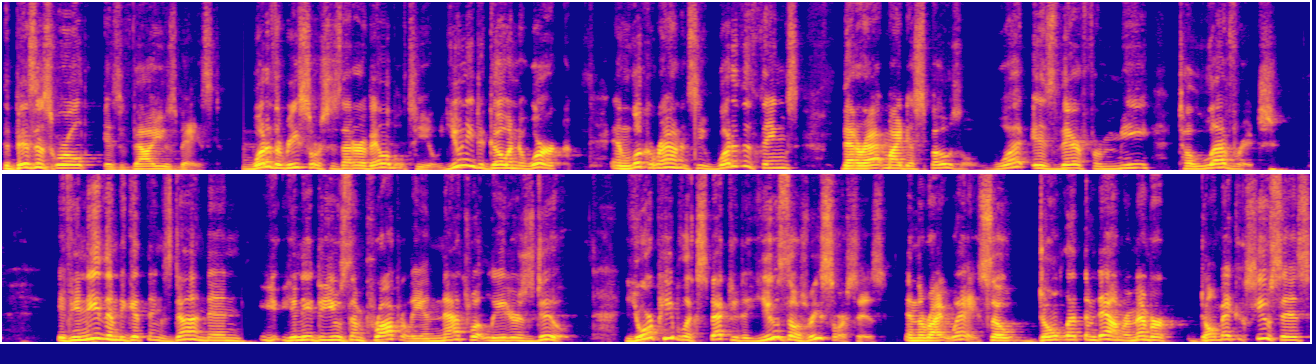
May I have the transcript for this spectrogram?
The business world is values based. What are the resources that are available to you? You need to go into work and look around and see what are the things that are at my disposal? What is there for me to leverage? If you need them to get things done, then you, you, need to use them properly. And that's what leaders do. Your people expect you to use those resources in the right way. So don't let them down. Remember, don't make excuses,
